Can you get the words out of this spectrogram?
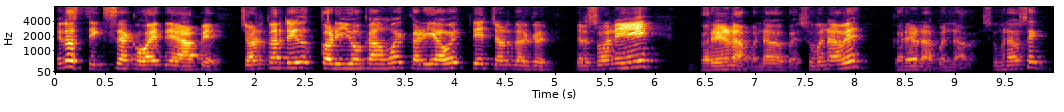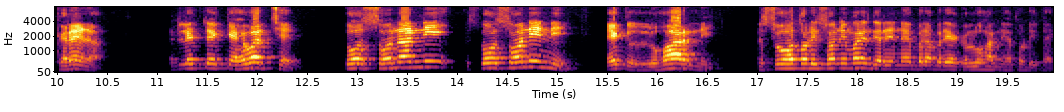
એ તો શિક્ષક હોય તે આપે. ચણતર તો એ તો કડીયો કામ હોય, કડિયા હોય તે ચણતર કરે. જ્યારે સોની ઘરેણા બનાવે ભાઈ. શું બનાવે? ઘરેણા બનાવે. શું બનાવશે? ઘરેણા. એટલે તે કહેવત છે. તો સોનાની, સો સોનીની, એક લોહારની. સો હથોડી સોની મળે ત્યારે એને બરાબર એક લોહારની હથોડી થાય.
